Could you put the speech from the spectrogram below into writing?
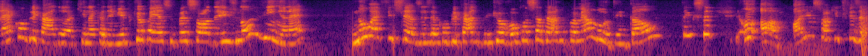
é complicado aqui na academia porque eu conheço o pessoal desde novinho, né? No UFC, às vezes é complicado porque eu vou concentrado pra minha luta. Então, tem que ser. Ó, ó, olha só o que fizeram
